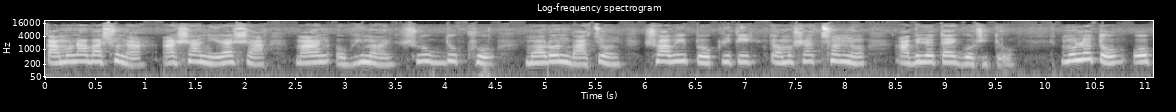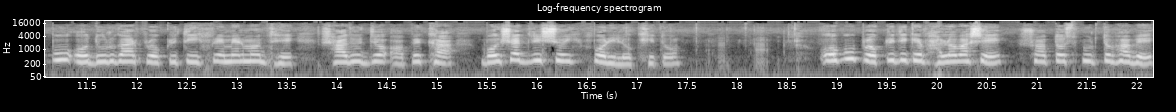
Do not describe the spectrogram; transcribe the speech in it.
কামনা, বাসনা, আশা, নিরাশা, মান, অভিমান, সুখ, দুঃখ, মরণ, বাচন সবই প্রকৃতির তমসাচ্ছন্ন আবিলতায় গঠিত। মূলত অপু ও দুর্গার প্রকৃতি প্রেমের মধ্যে সাজুজ্য অপেক্ষা বৈসাদৃশ্যই পরিলক্ষিত। অপু প্রকৃতিকে ভালোবাসে, স্বতঃস্ফূর্তভাবে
